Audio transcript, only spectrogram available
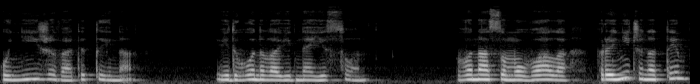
у ній живе дитина, відгонила від неї сон. Вона сумувала, пригнічена тим,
